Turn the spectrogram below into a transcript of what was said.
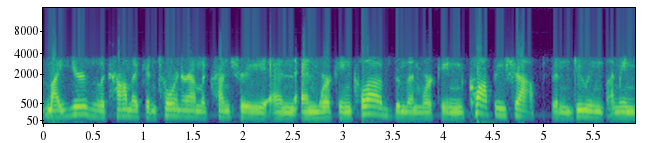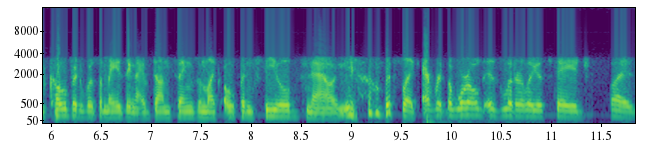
my years as a comic and touring around the country and and working clubs and then working coffee shops and doing, I mean, COVID was amazing. I've done things in like open fields now. You know, it's like every the world is literally a stage. But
